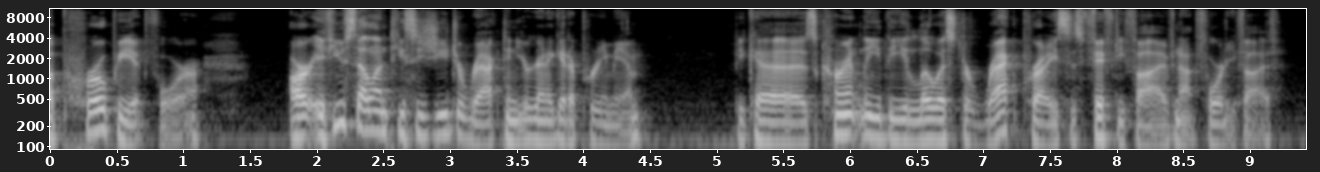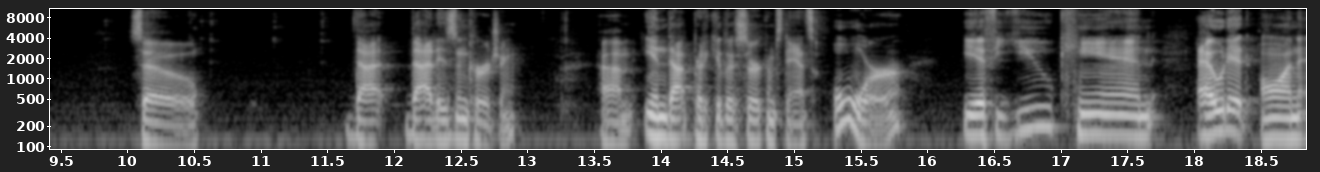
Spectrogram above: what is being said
appropriate for are if you sell on TCG Direct and you're going to get a premium, because currently the lowest direct price is 55, not 45. So that that is encouraging um, in that particular circumstance. Or if you can out it on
